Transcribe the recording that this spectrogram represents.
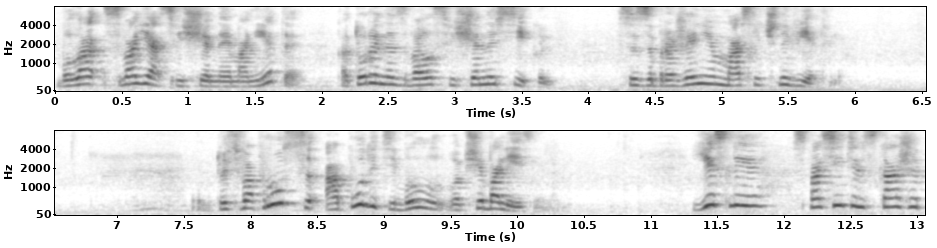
была своя священная монета, которая называлась священный сикль с изображением масличной ветви. То есть вопрос о подати был вообще болезненным. Если Спаситель скажет,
